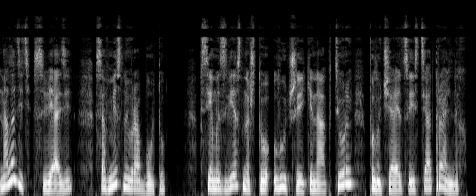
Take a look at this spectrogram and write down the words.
наладить связи, совместную работу. Всем известно, что лучшие киноактеры получаются из театральных.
